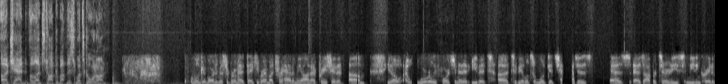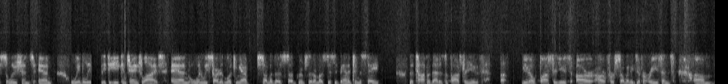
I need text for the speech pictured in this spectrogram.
Uh, Chad, let's talk about this. What's going on? Well, good morning, Mr. Broomhead. Thank you very much for having me on. I appreciate it. Um, you know, we're really fortunate at EVIT uh, to be able to look at challenges as as opportunities needing creative solutions, and we believe CTE can change lives. And when we started looking at some of the subgroups that are most disadvantaged in the state, the top of that is the foster youth. Uh, you know, foster youth are, are for so many different reasons um,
